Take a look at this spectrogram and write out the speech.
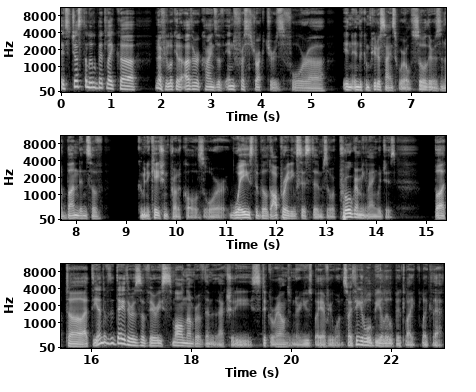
It's just a little bit like uh, you know if you look at other kinds of infrastructures for uh, in in the computer science world. So there's an abundance of communication protocols or ways to build operating systems or programming languages. But uh, at the end of the day, there is a very small number of them that actually stick around and are used by everyone. So I think it will be a little bit like like that.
